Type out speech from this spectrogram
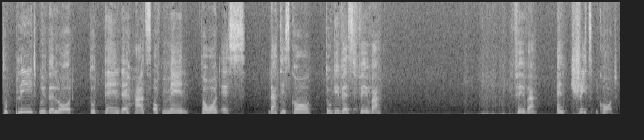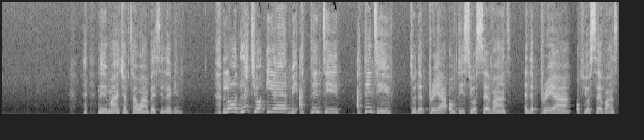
to plead with the Lord, to turn the hearts of men toward us. That is called to give us favor. Favor. Entreat God. Nehemiah chapter 1, verse 11. Lord, let your ear be attentive, attentive to the prayer of this your servant and the prayer of your servants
